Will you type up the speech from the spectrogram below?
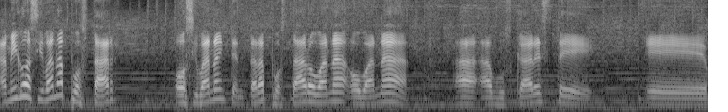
Amigos, si van a apostar, o si van a intentar apostar, o van a, o van a, a, buscar este. Eh,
